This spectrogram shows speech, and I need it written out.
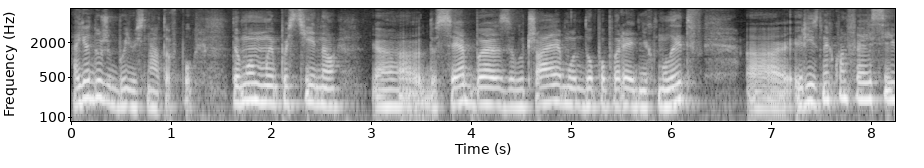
А я дуже боюсь натовпу. Тому ми постійно е, до себе залучаємо до попередніх молитв. е, Різних конфесій,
